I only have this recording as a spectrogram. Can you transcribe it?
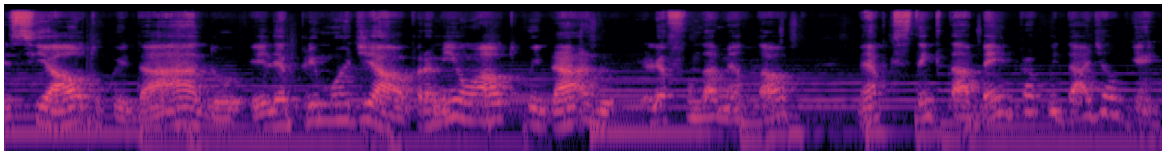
esse autocuidado, ele é primordial. Para mim, o autocuidado, ele é fundamental, né? Porque você tem que estar bem para cuidar de alguém.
